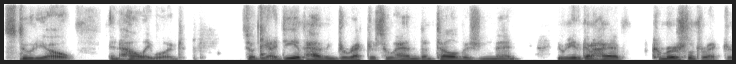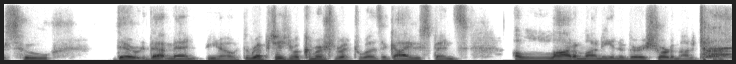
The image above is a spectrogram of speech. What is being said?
studio in Hollywood. So the idea of having directors who hadn't done television meant you were either going to have commercial directors who there that meant you know the reputation of a commercial director was a guy who spends a lot of money in a very short amount of time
